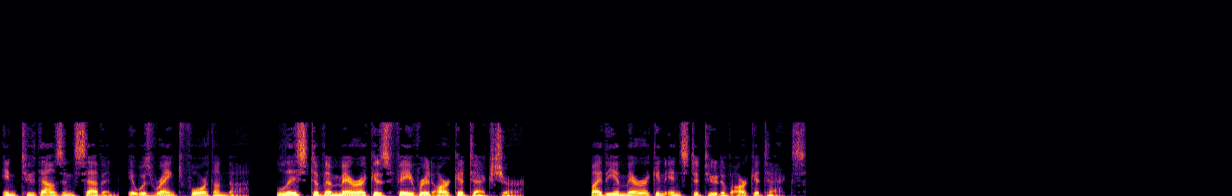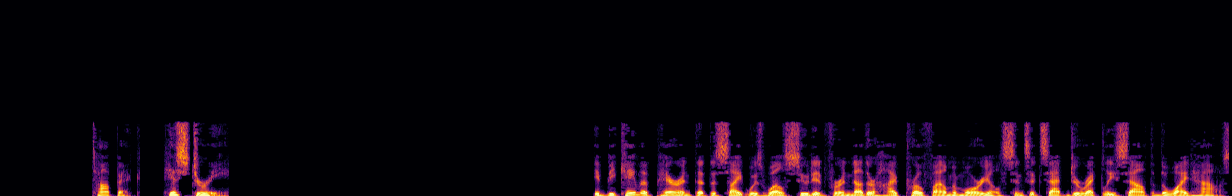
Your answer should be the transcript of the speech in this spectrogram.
In 2007, it was ranked fourth on the list of America's favorite architecture by the American Institute of Architects. History It became apparent that the site was well suited for another high-profile memorial since it sat directly south of the White House.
